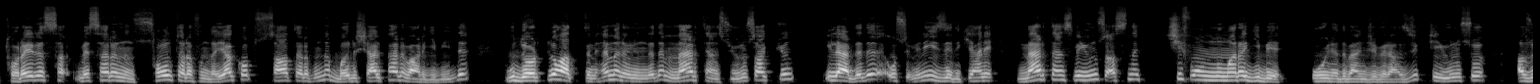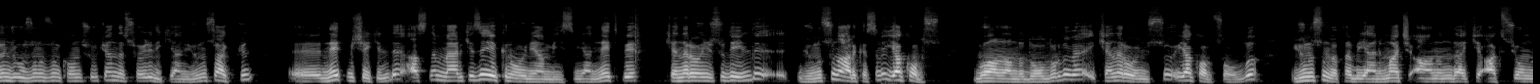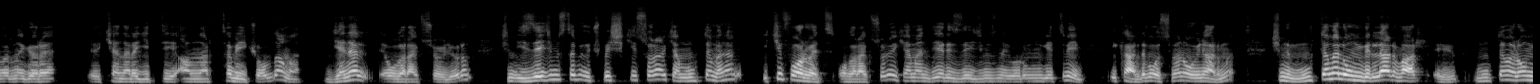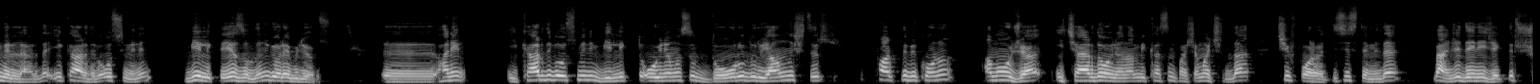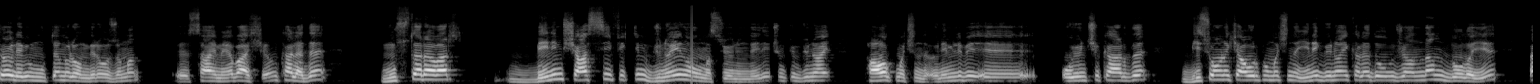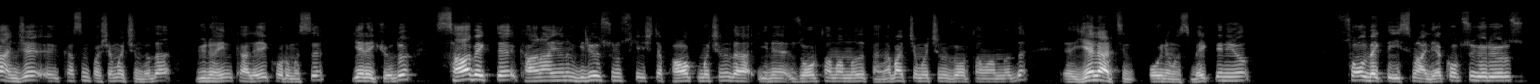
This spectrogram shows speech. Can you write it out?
Torreira ve Sara'nın sol tarafında Jakobs, sağ tarafında Barış Alper var gibiydi. Bu dörtlü hattın hemen önünde de Mertens, Yunus Akgün, ileride de Osimhen'i izledik. Yani Mertens ve Yunus aslında çift on numara gibi oynadı bence birazcık ki Yunus'u az önce uzun uzun konuşurken de söyledik. Yani Yunus Akgün e, net bir şekilde aslında merkeze yakın oynayan bir isim. Yani net bir kenar oyuncusu değildi. Yunus'un arkasını Jakobs bu anlamda doldurdu ve kenar oyuncusu Jakobs oldu. Yunus'un da tabii yani maç anındaki aksiyonlarına göre e, kenara gittiği anlar tabii ki oldu ama genel olarak söylüyorum. Şimdi izleyicimiz tabii 3-5-2 sorarken muhtemelen iki forvet olarak soruyor ki hemen diğer izleyicimizin de yorumunu getireyim. Icardi ve Osimhen oynar mı? Şimdi muhtemel 11'ler var Eyüp. Muhtemel 11'lerde Icardi ve Osimhen'in birlikte yazıldığını görebiliyoruz. Ee, hani Icardi ve Osimhen'in birlikte oynaması doğrudur, yanlıştır. Farklı bir konu ama hoca içeride oynanan bir Kasımpaşa maçında çift forvetli sistemi de bence deneyecektir. Şöyle bir muhtemel 11'i o zaman e, saymaya başlayalım. Kalede Mustara var. Benim şahsi fikrim Günay'ın olması yönündeydi. Çünkü Günay PAOK maçında önemli bir e, oyun çıkardı. Bir sonraki Avrupa maçında yine Günay kalede olacağından dolayı bence e, Kasımpaşa maçında da Günay'ın kaleyi koruması gerekiyordu. Sağ bekte Kaan Ayhan'ın biliyorsunuz ki işte PAOK maçını da yine zor tamamladı. Fenerbahçe maçını zor tamamladı. E, Yelert'in oynaması bekleniyor. Sol bekte İsmail Jakobs'u görüyoruz.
